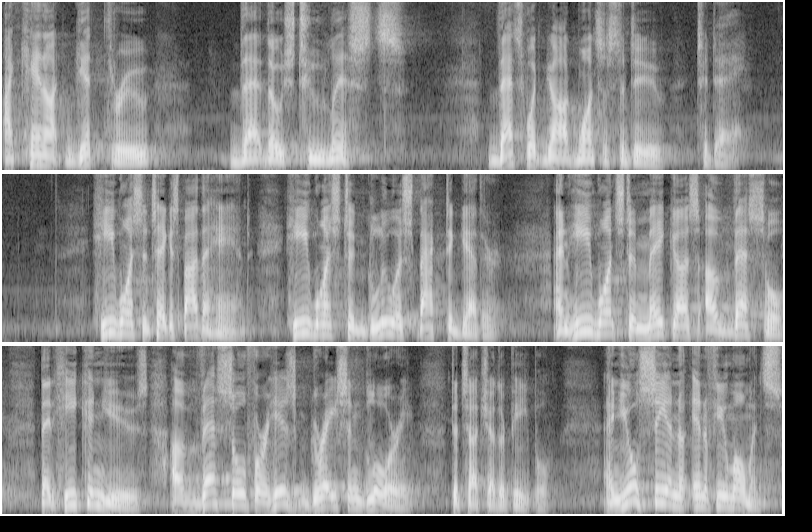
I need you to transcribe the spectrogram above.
I cannot get through that, those two lists. That's what God wants us to do today. He wants to take us by the hand. He wants to glue us back together. And He wants to make us a vessel that He can use, a vessel for His grace and glory to touch other people. And you'll see in, in a few moments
